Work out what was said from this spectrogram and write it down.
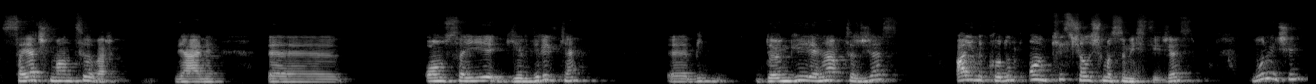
sayaç mantığı var. Yani e, 10 sayıyı girdirirken e, bir döngüyle ne yaptıracağız? Aynı kodun 10 kez çalışmasını isteyeceğiz. Bunun için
